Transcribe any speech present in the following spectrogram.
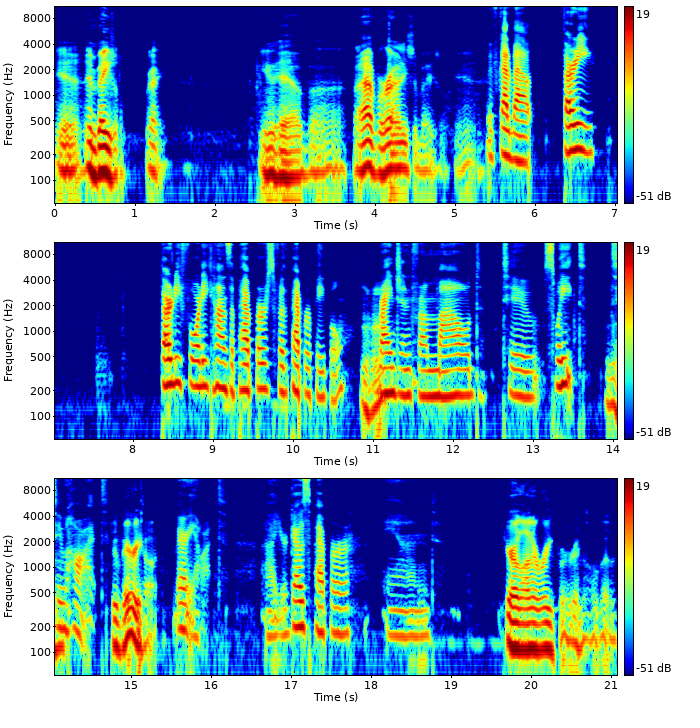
Yeah, and basil. Right. You have uh, five varieties of basil. Yeah. We've got about 30, 30, 40 kinds of peppers for the pepper people, Uh-huh. ranging from mild to sweet to Mhm. hot, To very hot. very hot. Uh, your ghost pepper and Carolina Reaper and all those.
